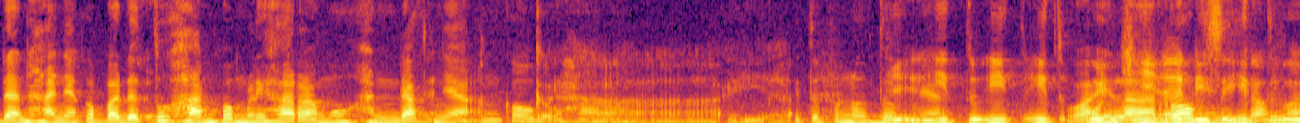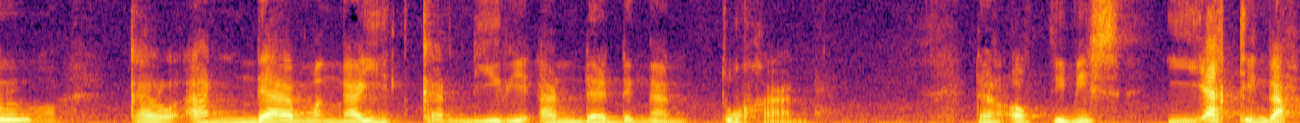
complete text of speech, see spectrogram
dan hanya kepada Tuhan pemeliharamu hendaknya engkau berharap iya. Itu penutupnya. Itu itu, itu kuncinya di situ. Kalau Anda mengaitkan diri Anda dengan Tuhan dan optimis, yakinlah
